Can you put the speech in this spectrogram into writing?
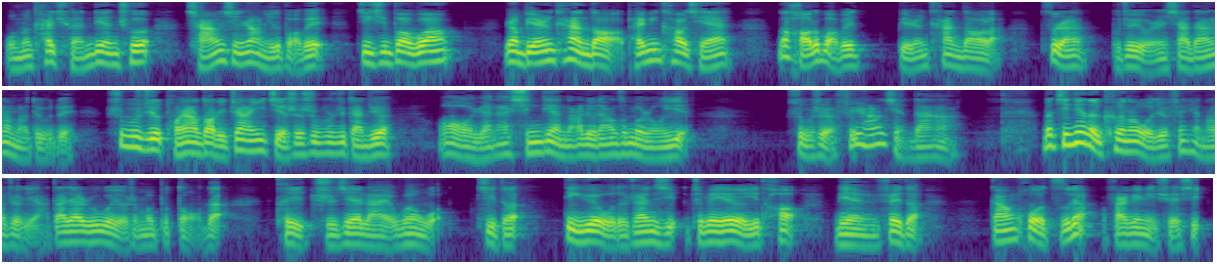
我们开全店车，强行让你的宝贝进行曝光，让别人看到，排名靠前。那好的宝贝，别人看到了，自然不就有人下单了嘛，对不对？是不是就同样道理？这样一解释，是不是就感觉哦，原来新店拿流量这么容易，是不是非常简单啊？那今天的课呢，我就分享到这里啊，大家如果有什么不懂的。可以直接来问我，记得订阅我的专辑，这边也有一套免费的干货资料发给你学习，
